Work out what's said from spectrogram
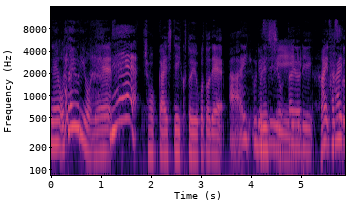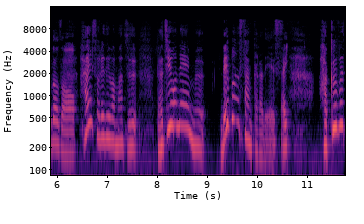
ね、お便りをね、ね紹介していくということで。はい、嬉しいお便り。はい、早速どうぞ。はい、はい、それではまず、ラジオネーム、レブンさんからです。はい。博物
